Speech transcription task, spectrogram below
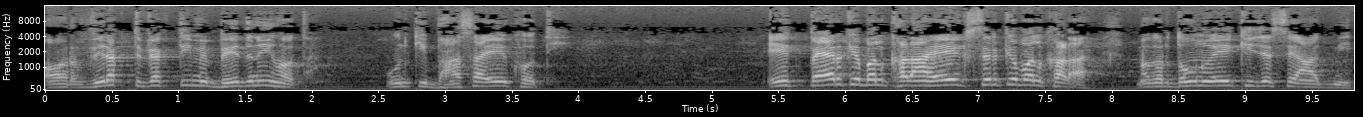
और विरक्त व्यक्ति में भेद नहीं होता। उनकी भाषा एक होती। एक पैर के बल खड़ा है, एक सिर के बल खड़ा है, मगर दोनों एक ही जैसे आदमी।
